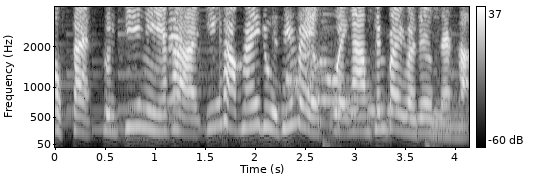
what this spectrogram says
ตกแต่งพื้นที่นี้ค่ะ ยิ่งทำให้ดูพิเศษสวยงามขึ้นไปกว่าเดิมเลยค่ะ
